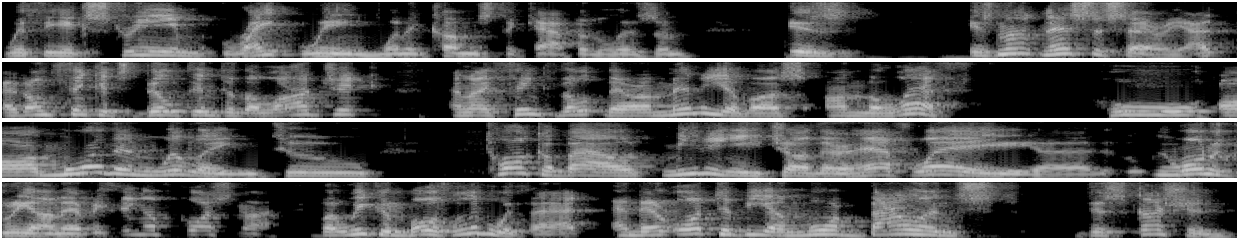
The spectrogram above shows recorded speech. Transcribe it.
with the extreme right wing when it comes to capitalism is is not necessary. I, I don't think it's built into the logic. And I think there are many of us on the left who are more than willing to talk about meeting each other halfway. Uh, we won't agree on everything, of course not, but we can both live with that. And there ought to be a more balanced discussion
